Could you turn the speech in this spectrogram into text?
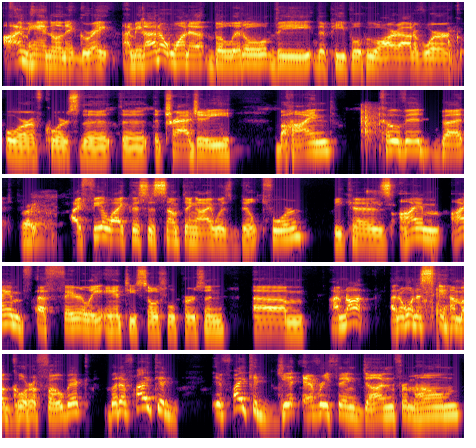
I'm handling it great. I mean, I don't want to belittle the the people who are out of work or, of course, the the the tragedy behind COVID, but right. I feel like this is something I was built for because I'm I am a fairly antisocial person. Um, I'm not. I don't want to say I'm agoraphobic, but if I could if I could get everything done from home,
